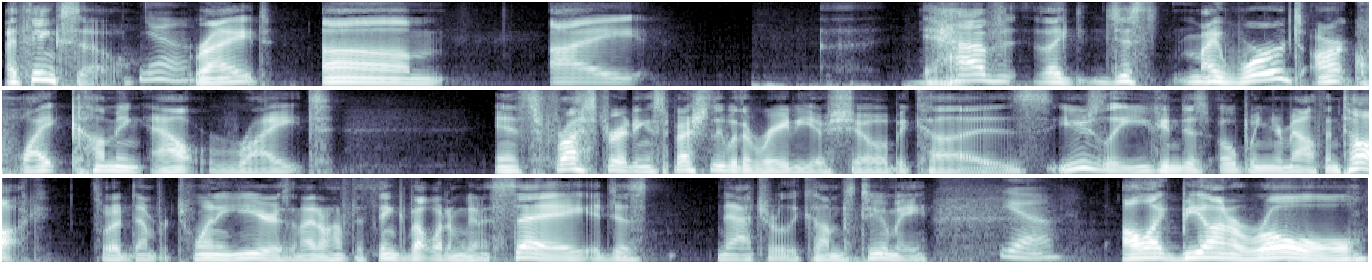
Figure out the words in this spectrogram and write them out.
I think so. Yeah. Right. Um, I have like just my words aren't quite coming out right. And it's frustrating, especially with a radio show, because usually you can just open your mouth and talk. That's what I've done for 20 years, and I don't have to think about what I'm going to say. It just naturally comes to me. Yeah. I'll like be on a roll,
